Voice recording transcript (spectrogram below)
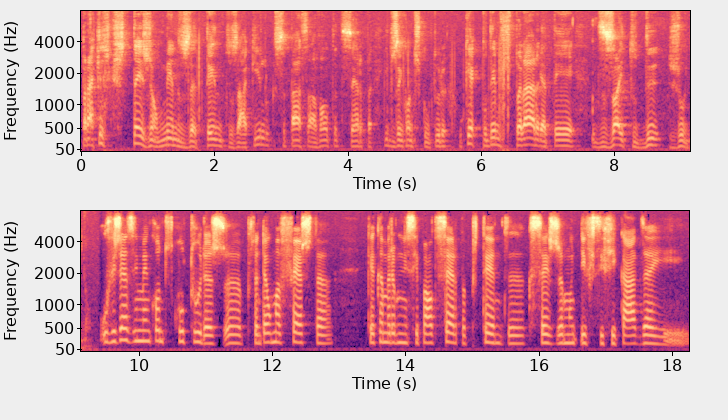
para aqueles que estejam menos atentos àquilo que se passa à volta de Serpa e dos encontros de cultura, o que é que podemos esperar até 18 de junho? O 20 Encontro de Culturas, eh, portanto, é uma festa que a Câmara Municipal de Serpa pretende que seja muito diversificada e,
